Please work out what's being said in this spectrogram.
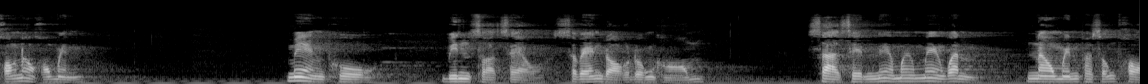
ของเน่าของเหม็น แม่งโพบินสอดแซวสแสวงดอกดงหอม สาเซนเนี่ยแม่งแมงวันเนาเหม็นผสมพอ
